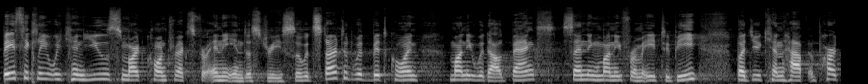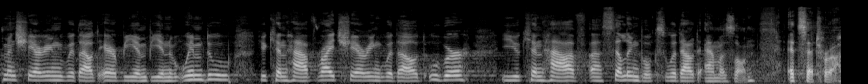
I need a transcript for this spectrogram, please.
Basically, we can use smart contracts for any industry. So it started with Bitcoin, money without banks, sending money from A to B, but you can have apartment sharing without Airbnb and Wimdu. You can have ride sharing without Uber. You can have uh, selling books without Amazon, etc.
